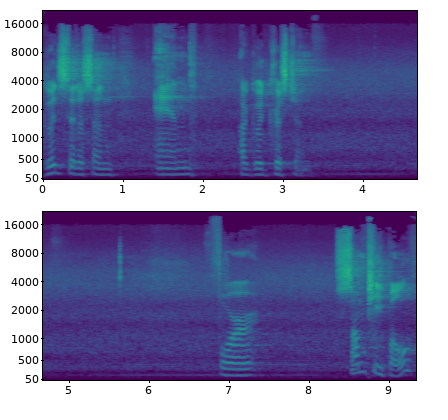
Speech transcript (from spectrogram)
good citizen and a good Christian? For some people,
